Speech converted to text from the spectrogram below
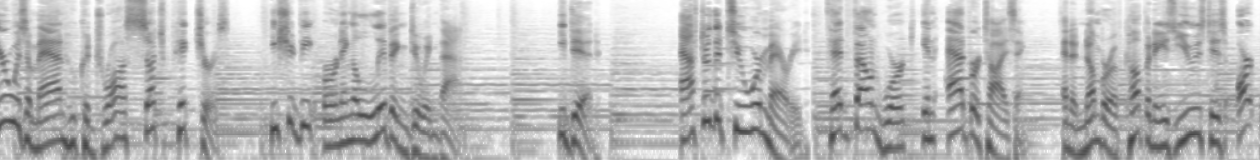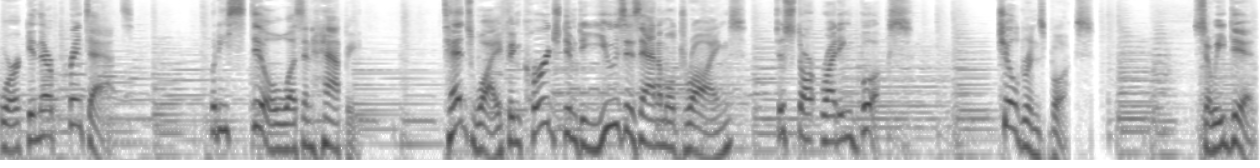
Here was a man who could draw such pictures. He should be earning a living doing that. He did. After the two were married, Ted found work in advertising, and a number of companies used his artwork in their print ads. But he still wasn't happy. Ted's wife encouraged him to use his animal drawings to start writing books, children's books. So he did.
